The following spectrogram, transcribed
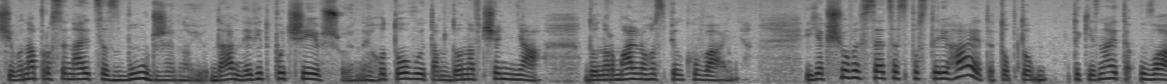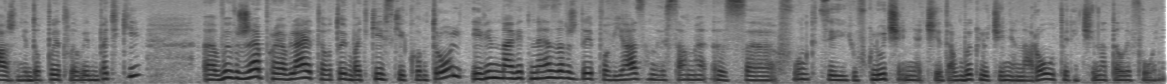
чи вона просинається збудженою, да, не відпочившою, не готовою там, до навчання, до нормального спілкування. І якщо ви все це спостерігаєте, тобто такі, знаєте, уважні, допитливі батьки, е, ви вже проявляєте отой батьківський контроль, і він навіть не завжди пов'язаний саме з е, функцією включення чи там виключення на роутері чи на телефоні.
